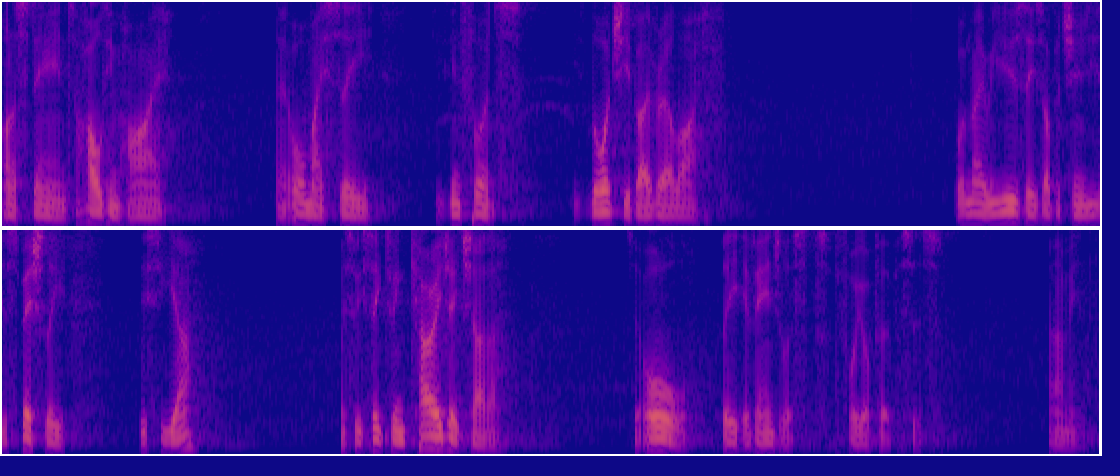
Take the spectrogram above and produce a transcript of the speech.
on a stand, to hold him high, that all may see his influence, his lordship over our life. Lord, may we use these opportunities, especially this year, as we seek to encourage each other to all be evangelists for your purposes. Amen.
